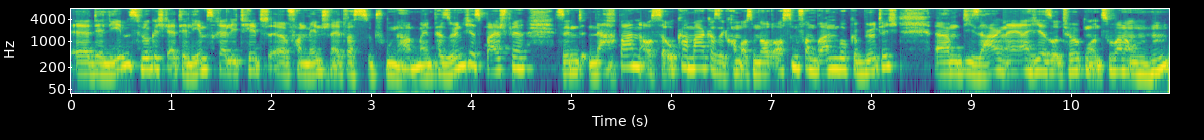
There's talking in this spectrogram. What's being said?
äh, der Lebenswirklichkeit, der Lebensrealität äh, von Menschen etwas zu tun haben. Mein persönliches Beispiel sind Nachbarn aus der Uckermark, also sie kommen aus dem Nordosten von Brandenburg gebürtig, ähm, die sagen, naja, hier so Türken und Zuwanderung, mh.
